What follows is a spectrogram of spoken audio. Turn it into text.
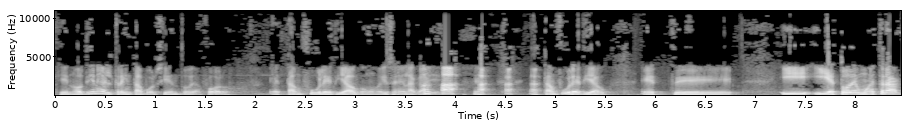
que no tienen el 30% de aforo. Están fuleteados, como dicen en la calle. están fuleteados. Este, y, y esto demuestra,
